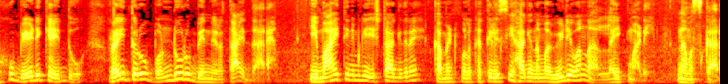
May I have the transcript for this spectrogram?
ಬಹು ಬೇಡಿಕೆ ಇದ್ದು ರೈತರು ಬಂಡೂರು ಬೆನ್ನಿರ್ತಾ ಇದ್ದಾರೆ. ಈ ಮಾಹಿತಿ ನಿಮಗೆ ಇಷ್ಟ ಆಗಿದರೆ ಕಮೆಂಟ್ ಮೂಲಕ ತಿಳಿಸಿ, ಹಾಗೆ ನಮ್ಮ ವಿಡಿಯೋವನ್ನು ಲೈಕ್ ಮಾಡಿ. ನಮಸ್ಕಾರ.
